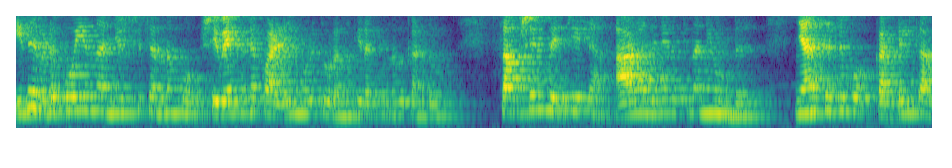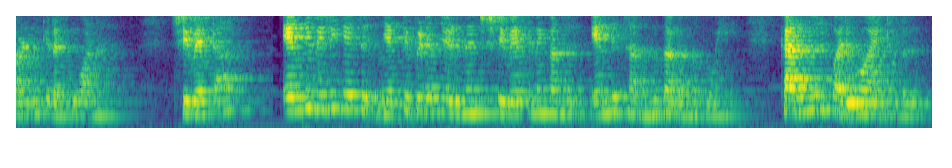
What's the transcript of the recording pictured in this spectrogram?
ഇതെവിടെ പോയി എന്ന് അന്വേഷിച്ച് ചെന്നപ്പോൾ ശിവേട്ടന്റെ പഴയ മുറി തുറന്നു കിടക്കുന്നത് കണ്ടു. സംശയം തെറ്റിയില്ല. ആൾ അതിനകത്ത് തന്നെ ഉണ്ട്. ഞാൻ ചെല്ലുമ്പോൾ കട്ടിൽ കമിഴ്ന്ന് കിടക്കുവാണ്. ശിവേട്ട എന്റെ വിളി കേട്ട് ഞെട്ടിപ്പിടഞ്ഞ് എഴുന്നേറ്റ് ശിവേട്ടനെ കണ്ട് എന്റെ ചങ്ക് തകർന്നു പോയി കരഞ്ഞൊരു പരുവമായിട്ടുണ്ട്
